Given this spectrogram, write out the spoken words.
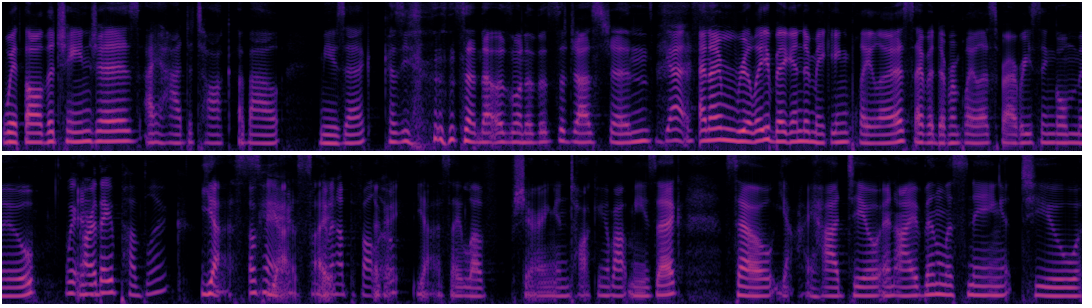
with all the changes, I had to talk about music because you said that was one of the suggestions. Yes. And I'm really big into making playlists. I have a different playlist for every single move. wait. and- Are they public? Yes. Okay. Yes. I'm gonna have to follow. Okay. Yes. I love sharing and talking about music. So, yeah, I had to. And I've been listening to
